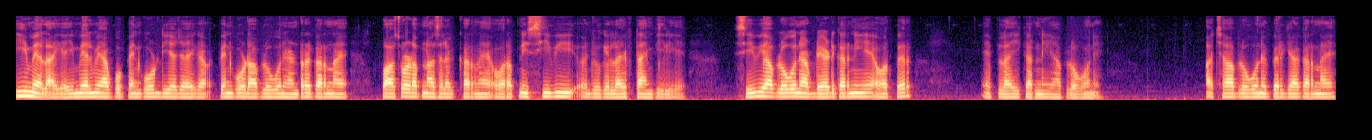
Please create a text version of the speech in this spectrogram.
ईमेल आएगा। ईमेल में आपको पिन कोड दिया जाएगा। पिन कोड आप लोगों ने एंटर करना है। पासवर्ड अपना सेलेक्ट करना है और अपनी सीवी जो कि लाइफ टाइम के लिए। सीवी आप लोगों ने अपडेट करनी है और फिर अप्लाई करनी है आप लोगों ने। अच्छा आप लोगों ने फिर क्या करना है?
